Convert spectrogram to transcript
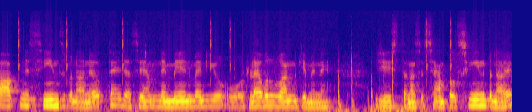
आपने सीन्स बनाने होते हैं, जैसे हमने मेन मेन्यू और लेवल वन के मैंने ये इस तरह से सैंपल सीन बनाए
